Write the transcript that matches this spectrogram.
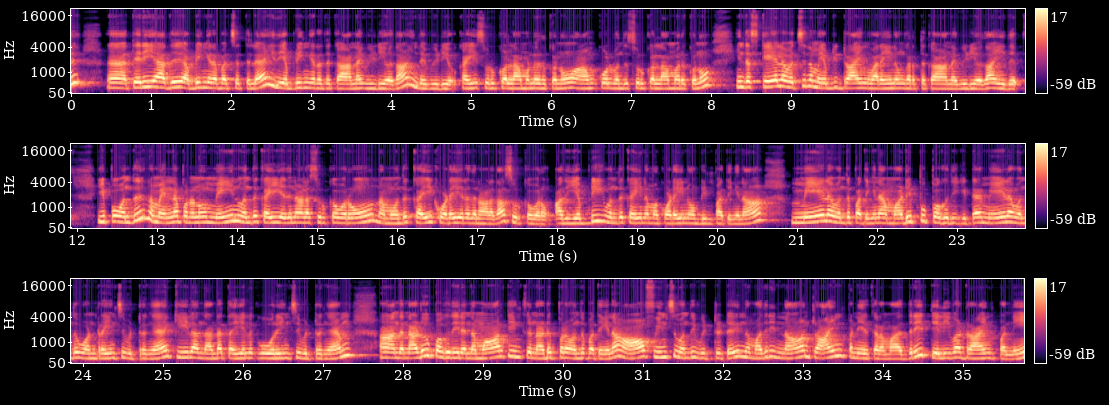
தெரியாது அப்படிங்கிற பட்சத்தில் இது எப்படிங்கிறதுக்கான வீடியோ தான் இந்த வீடியோ கை சுருக்கம் இல்லாமலும் இருக்கணும் ஆம்கோல் வந்து சுருக்கம் இல்லாமல் இருக்கணும். இந்த ஸ்கேலை வச்சு நம்ம எப்படி ட்ராயிங் வரையணுங்கிறதுக்கான வீடியோ தான் இது. இப்போ வந்து நம்ம என்ன பண்ணணும்? மெயின் வந்து கை எதனால் சுருக்க வரும்? நம்ம வந்து கை குடையிறதுனால தான் சுருக்க வரும். அது எப்படி வந்து கை நம்ம குடையணும் அப்படின்னு பார்த்தீங்கன்னா மேலே வந்து பார்த்திங்கன்னா மடிப்பு பகுதிக்கிட்ட மேலே வந்து ஒன்றரை இன்ச்சு விட்டுருங்க. கீழே அந்த அண்டை தையலுக்கு ஒரு இன்ச்சு விட்டுருங்க. அந்த நடு பகுதியில் இந்த மார்க்கிங்க்கு நடுப்புற வந்து பார்த்திங்கன்னா ஆஃப் இன்ச்சு வந்து விட்டுட்டு இந்த மாதிரி நான் ட்ராயிங் பண்ணியிருக்கிற மாதிரி தெளிவாக ட்ராயிங் பண்ணி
